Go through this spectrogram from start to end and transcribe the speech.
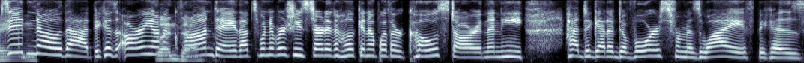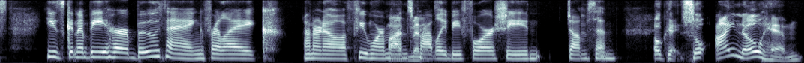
did know that because Ariana Linda. Grande, that's whenever she started hooking up with her co-star and then he had to get a divorce from his wife because he's going to be her boo thing for like I don't know, a few more months probably before she dumps him. Okay, so I know him.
